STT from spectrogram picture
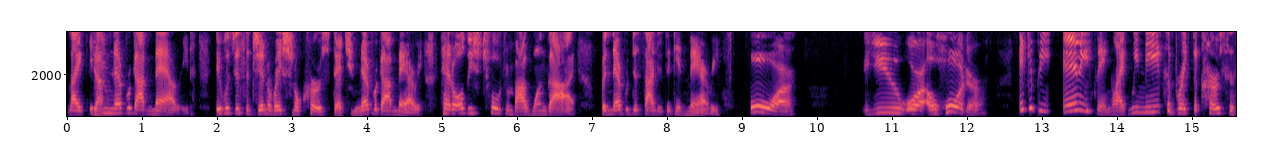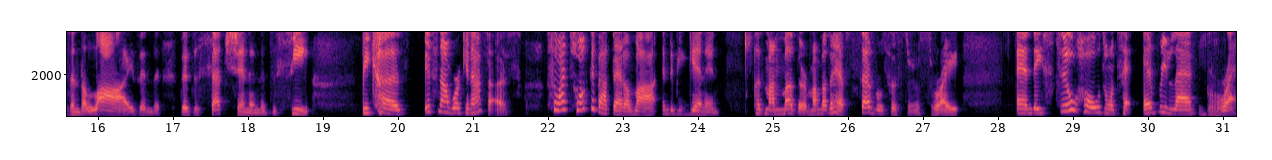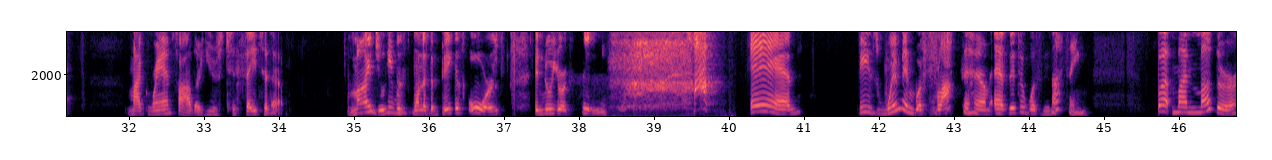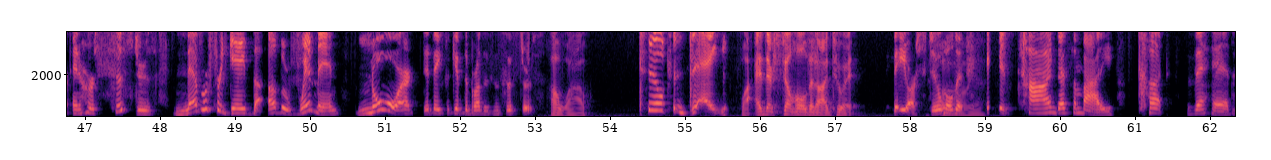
Like if yeah. you never got married, it was just a generational curse that you never got married, had all these children by one guy, but never decided to get married. Or you or a hoarder. It could be anything. Like we need to break the curses and the lies and the, the deception and the deceit because it's not working out for us. So I talked about that a lot in the beginning because my mother, my mother have several sisters, right? And they still hold on to every last breath my grandfather used to say to them. Mind you, he was one of the biggest whores in New York City. and these women would flock to him as if it was nothing. But my mother and her sisters never forgave the other women, nor did they forgive the brothers and sisters. Oh, wow. Till today. Wow. And they're still holding on to it. They are still Oh, holding. yeah. It is time that somebody cut the head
